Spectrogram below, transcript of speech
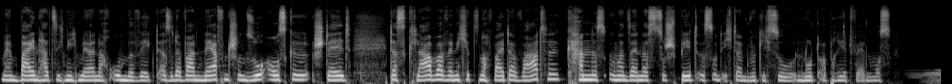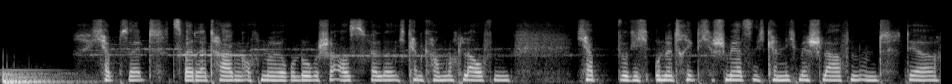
mein Bein hat sich nicht mehr nach oben bewegt. Also da waren Nerven schon so ausgestellt, dass klar war, wenn ich jetzt noch weiter warte, kann es irgendwann sein, dass es zu spät ist und ich dann wirklich so notoperiert werden muss. Ich habe seit zwei, drei Tagen auch neurologische Ausfälle. Ich kann kaum noch laufen. Ich habe wirklich unerträgliche Schmerzen. Ich kann nicht mehr schlafen. Und der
